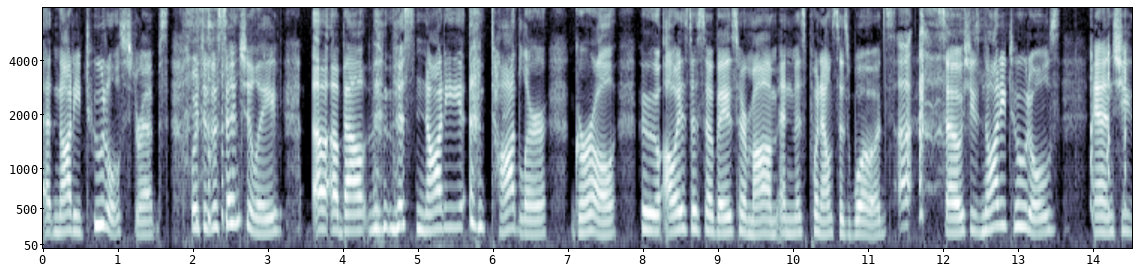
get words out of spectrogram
at Naughty Toodle strips, which is essentially uh, about this naughty toddler girl who always disobeys her mom and mispronounces words. so she's Naughty Toodles and she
